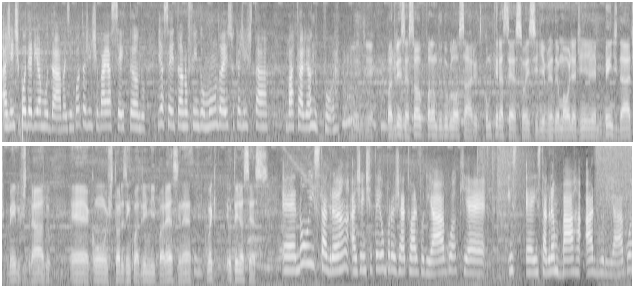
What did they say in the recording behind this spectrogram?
A gente poderia mudar, mas enquanto a gente vai aceitando e aceitando o fim do mundo, é isso que a gente está batalhando por. Entendi. Patrícia, só falando do glossário, como ter acesso a esse livro? Eu dei uma olhadinha, ele é bem didático, bem ilustrado é, com histórias em quadrinho, me parece, né? Sim. Como é que eu tenho acesso? É, no Instagram, a gente tem um projeto Árvore Água, que é, é Instagram barra Árvore Água.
